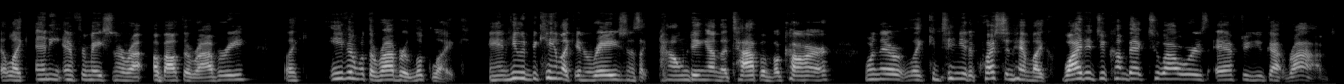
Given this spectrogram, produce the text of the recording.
like any information ar- about the robbery, like even what the robber looked like. And he would became like enraged and was like pounding on the top of a car when they were like continue to question him, like, why did you come back two hours after you got robbed?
